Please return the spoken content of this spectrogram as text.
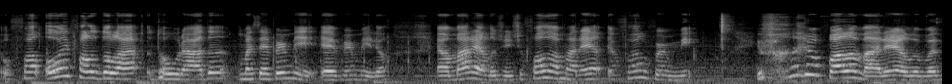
eu falo. Ou eu falo dourada, mas é vermelho. É vermelho, ó. É amarelo, gente. Eu falo amarelo. Eu falo vermelho. Eu falo, eu falo amarelo, mas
